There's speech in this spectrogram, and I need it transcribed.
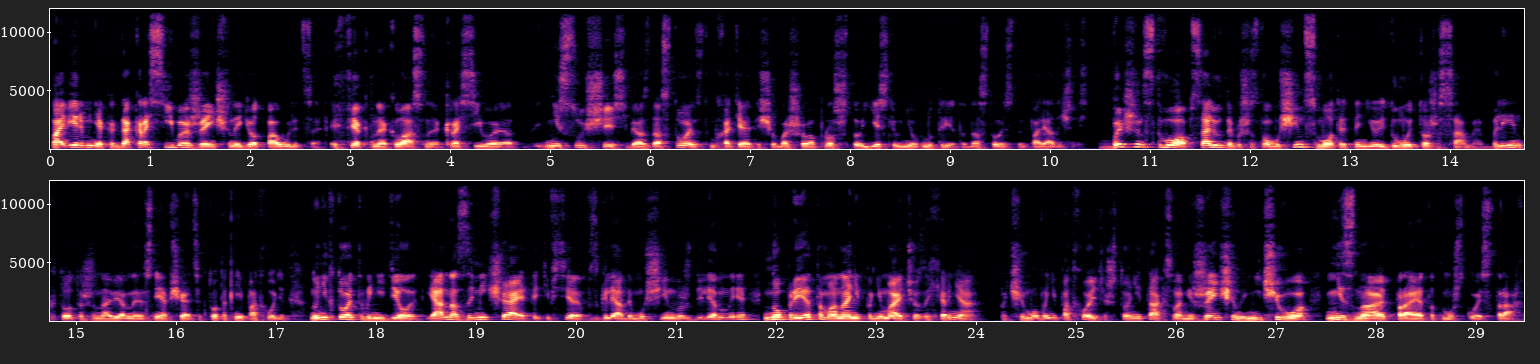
Поверь мне, когда красивая женщина идет по улице, эффектная, классная, красивая, несущая себя с достоинством, хотя это еще большой вопрос, что если у нее внутри это достоинство и порядочность. Большинство, абсолютное большинство мужчин смотрит на нее и думает то же самое. Блин, кто-то же, наверное, с ней общается, кто-то к ней подходит. Но никто этого не делает. И она замечает эти все взгляды мужчин вожделенные, но при этом она не понимает, что за херня. Почему вы не подходите? Что не так с вами? Женщины ничего не знают про этот мужской страх.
